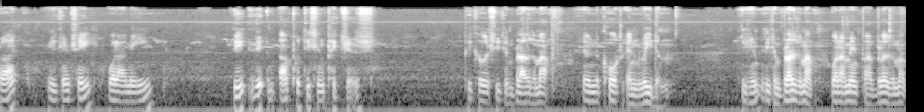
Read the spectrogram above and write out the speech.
Right, you can see what I mean. The, the, I'll put this in pictures because you can blow them up in the court and read them you can you can blow them up. What I meant by blow them up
